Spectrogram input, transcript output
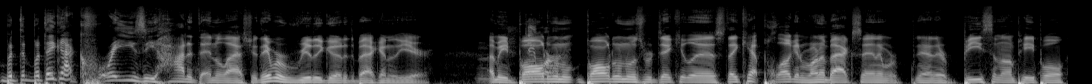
but but they got crazy hot at the end of last year. They were really good at the back end of the year. I mean, Baldwin Baldwin was ridiculous. They kept plugging running backs in and were you know, they're beasting on people.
